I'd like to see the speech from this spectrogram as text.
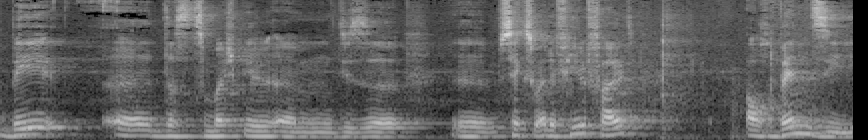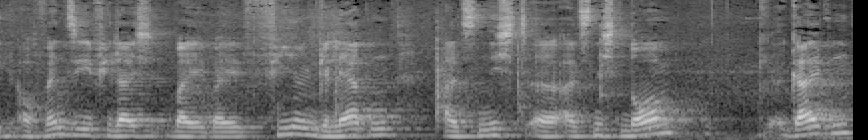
B, äh, dass zum Beispiel ähm, diese äh, sexuelle Vielfalt, auch wenn sie, auch wenn sie vielleicht bei, bei vielen Gelehrten als nicht, äh, als nicht Norm galten,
